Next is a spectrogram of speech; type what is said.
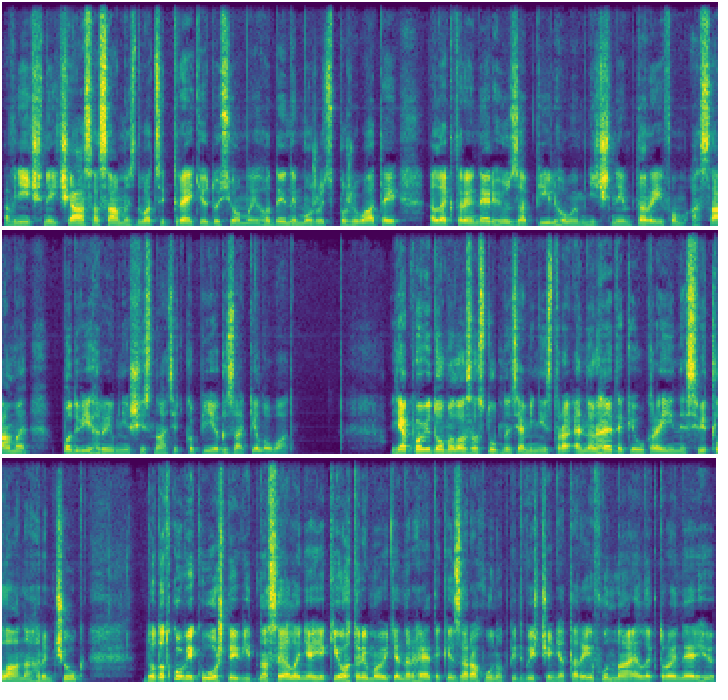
в нічний час, а саме з 23 до 7 години, можуть споживати електроенергію за пільговим нічним тарифом, а саме по 2 гривні 16 копійок за кіловат. Як повідомила заступниця міністра енергетики України Світлана Гринчук, додаткові кошти від населення, які отримують енергетики за рахунок підвищення тарифу на електроенергію,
